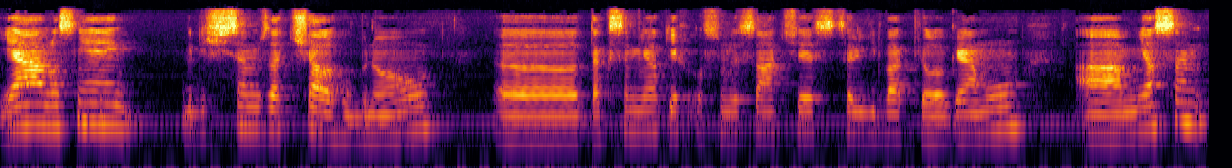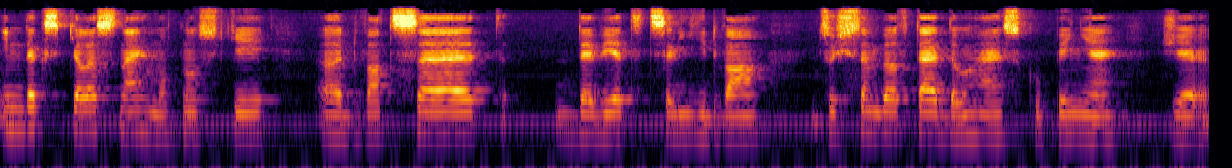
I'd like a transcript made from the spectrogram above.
Já vlastně, když jsem začal hubnout, tak jsem měl těch 86,2 kg a měl jsem index tělesné hmotnosti 29,2, což jsem byl v té druhé skupině, že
